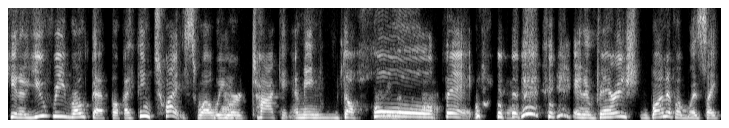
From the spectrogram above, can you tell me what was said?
you know, you rewrote that book, I think twice while we yeah. were talking. I mean, the whole thing yeah. in a very, one of them was like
